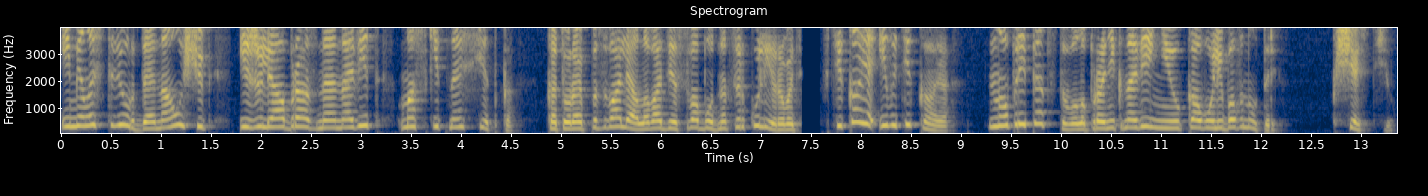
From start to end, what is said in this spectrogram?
имелась твердая на ощупь и желеобразная на вид москитная сетка, которая позволяла воде свободно циркулировать, втекая и вытекая, но препятствовала проникновению кого-либо внутрь. К счастью.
